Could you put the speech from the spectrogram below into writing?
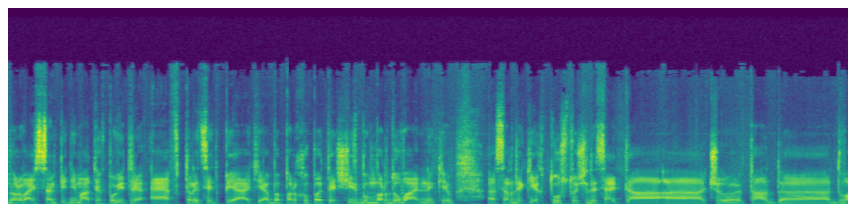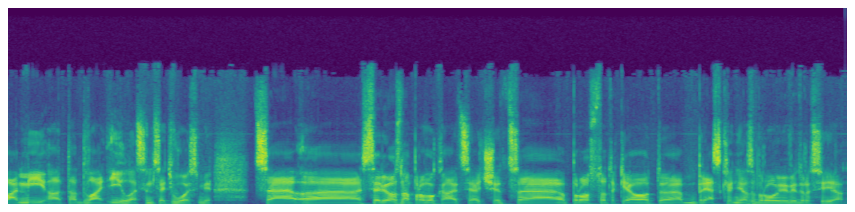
норвежцям піднімати в повітря F-35, аби перехопити шість бомбардувальників, е, серед яких ту 160 та е, та, та два міга та два іла 78 Це е, серйозна провокація, чи це просто таке от брязкання зброєю від росіян?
